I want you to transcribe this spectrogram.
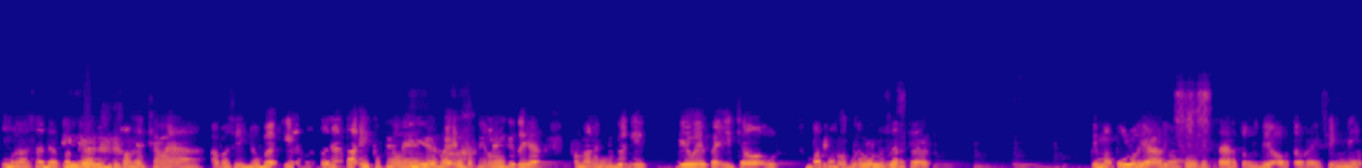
merasa dapat Iya. keberuntungan ya Cel ya. Apa sih nyobain ternyata ih kepilih, Iya. nyobain kepilih gitu ya. Kemarin juga di GWP Icel sempat masuk berapa 50 besar Cel? 50 ya, 50 besar terus di auto racing nih.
